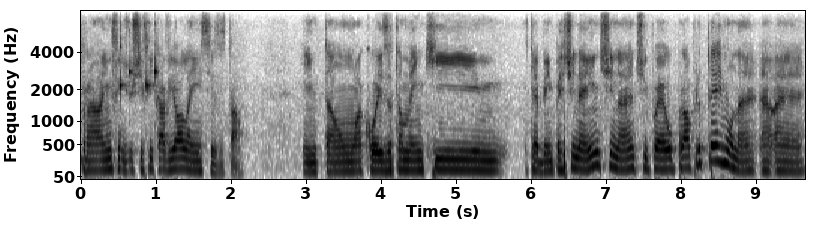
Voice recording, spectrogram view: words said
para, enfim, justificar violências e tal. Então, uma coisa também que, que é bem pertinente, né? Tipo, é o próprio termo, né? É, é,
